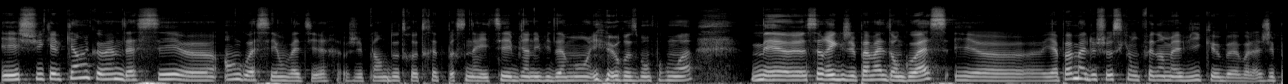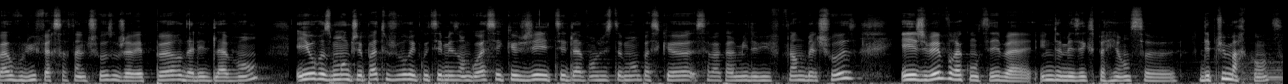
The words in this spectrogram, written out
Et je suis quelqu'un quand même d'assez euh, angoissé, on va dire. J'ai plein d'autres traits de personnalité, bien évidemment, et heureusement pour moi. Mais euh, c'est vrai que j'ai pas mal d'angoisse et euh, il y a pas mal de choses qui ont fait dans ma vie que ben, voilà, j'ai pas voulu faire certaines choses où j'avais peur d'aller de l'avant. Et heureusement que j'ai pas toujours écouté mes angoisses et que j'ai été de l'avant justement parce que ça m'a permis de vivre plein de belles choses. Et je vais vous raconter ben, une de mes expériences euh, des plus marquantes.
